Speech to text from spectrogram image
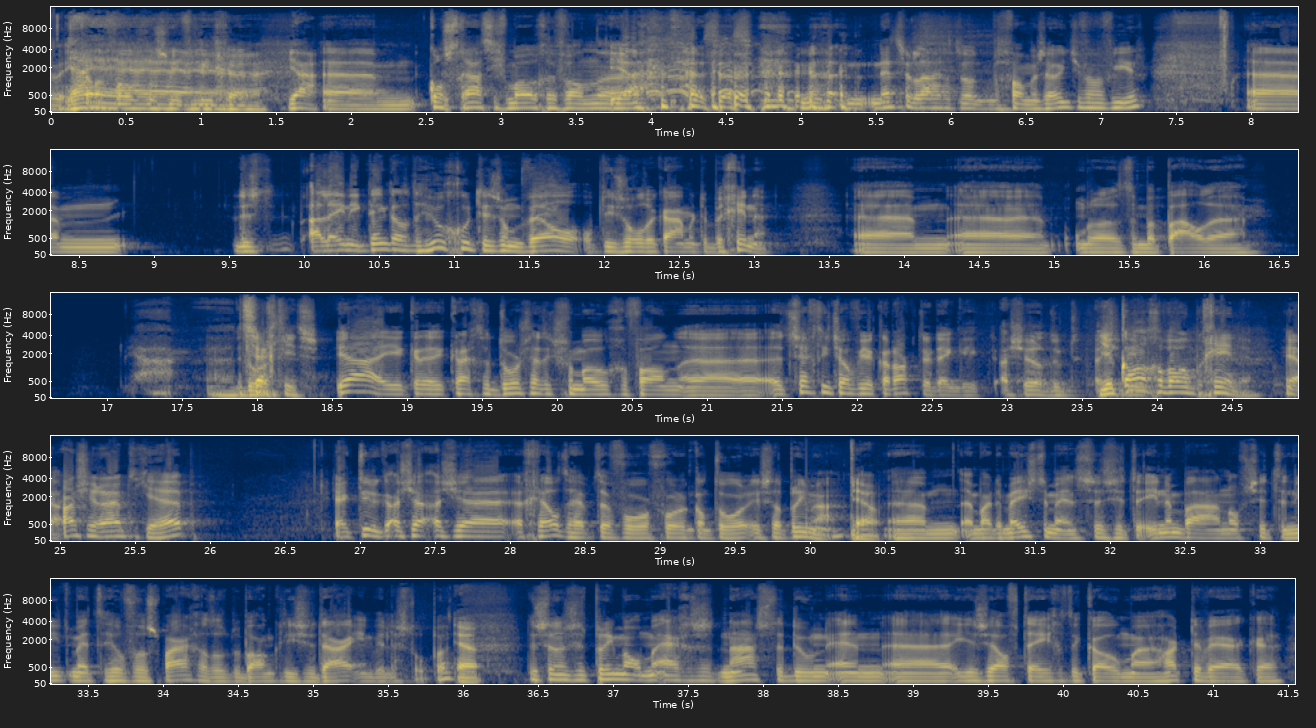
ik ja, kan ja, vogels ja, in vliegen. Ja, um, Concentratievermogen van... Ja, net zo laag als van mijn zoontje van vier. Um, dus alleen ik denk dat het heel goed is om wel op die zolderkamer te beginnen. Um, uh, omdat het een bepaalde. Ja, uh, het zegt iets. Ja, je krijgt het doorzettingsvermogen van. Uh, het zegt iets over je karakter, denk ik, als je dat doet. Je, je, kan die... gewoon beginnen. Ja. Als je een ruimtetje hebt. Kijk, tuurlijk, als je, als je geld hebt ervoor voor een kantoor, is dat prima. Ja. Um, maar de meeste mensen zitten in een baan of zitten niet met heel veel spaargeld op de bank die ze daarin willen stoppen. Ja. Dus dan is het prima om ergens het naast te doen en uh, jezelf tegen te komen, hard te werken.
